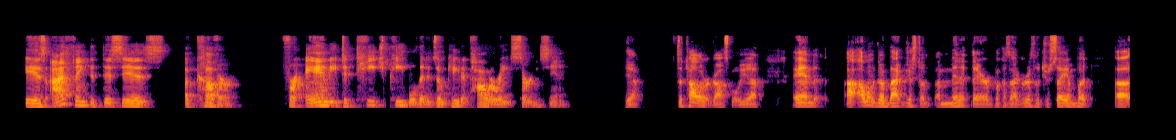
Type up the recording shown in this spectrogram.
is I think that this is a cover for Andy to teach people that it's okay to tolerate certain sin. Yeah. It's a tolerant gospel. Yeah. And I, I want to go back just a, a, minute there because I agree with what you're saying, but uh,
